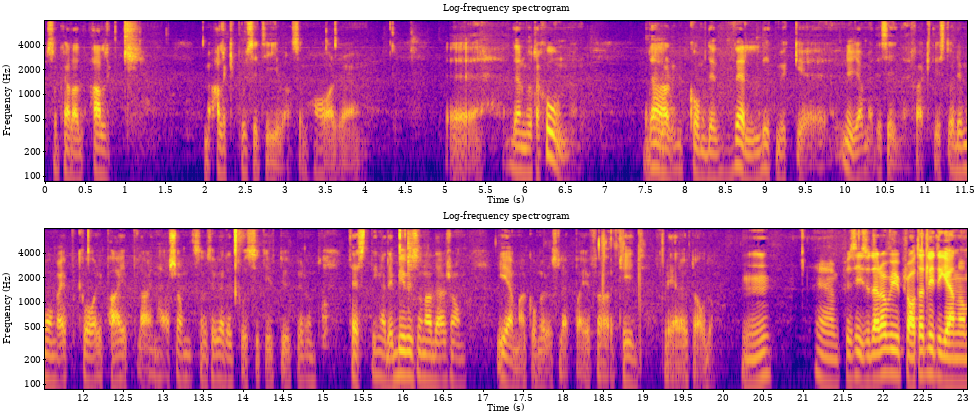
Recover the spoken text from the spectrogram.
så kallad ALK, ALK-positiva, som har eh, eh den mutationen. Där kom det väldigt mycket nya mediciner faktiskt och det är många kvar i pipeline här som, som ser väldigt positivt ut med de testningar. Det blir väl sådana där som EMA kommer att släppa i förtid, flera utav dem. Mm. Eh, precis, och där har vi ju pratat lite grann om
